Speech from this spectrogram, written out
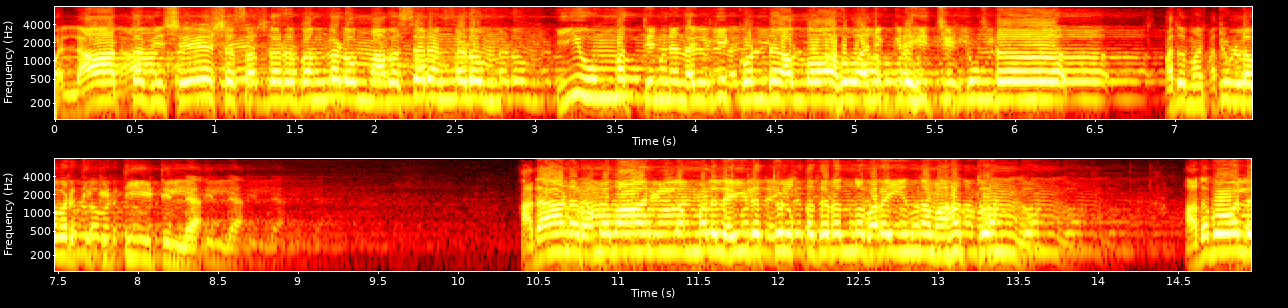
വല്ലാത്ത വിശേഷ സന്ദർഭങ്ങളും അവസരങ്ങളും ഈ ഉമ്മത്തിന് നൽകിക്കൊണ്ട് അള്ളാഹു അനുഗ്രഹിച്ചിട്ടുണ്ട്. അത് മറ്റുള്ളവർക്ക് കിട്ടിയിട്ടില്ല. അതാണ് റമദാനിൽ നമ്മൾ ലൈലത്തുൽ ഖദർ എന്ന് പറയുന്ന മഹത്വം. അതുപോലെ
